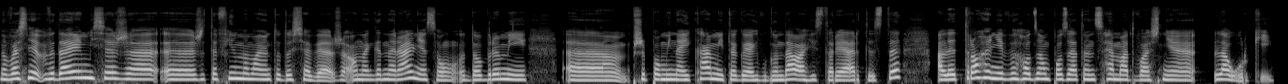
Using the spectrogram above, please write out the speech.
No właśnie, wydaje mi się, że, e, że te filmy mają to do siebie, że one generalnie są dobrymi e, przypominajkami tego, jak wyglądała historia artysty, ale trochę nie wychodzą poza ten schemat właśnie laurki.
